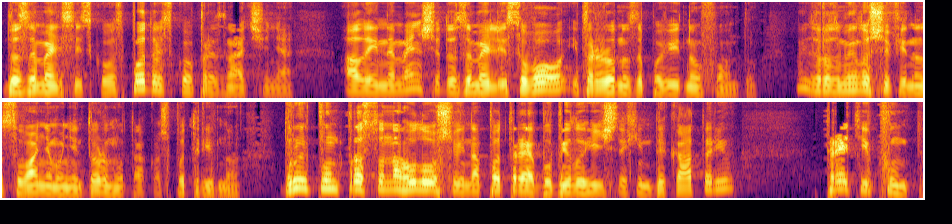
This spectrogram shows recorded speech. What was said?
до земель сільськогосподарського призначення, але й не менше до земель лісового і природно-заповідного фонду. Ну і зрозуміло, що фінансування моніторингу також потрібно. Другий пункт просто наголошує на потребу біологічних індикаторів. Третій пункт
